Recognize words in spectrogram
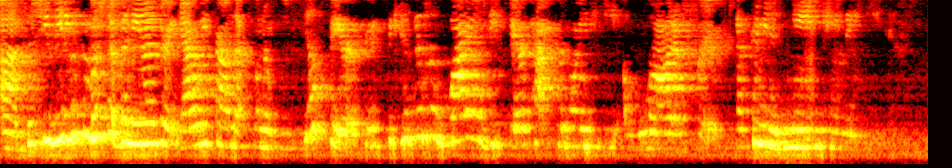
Um, so she's eating some mushed up bananas right now. We found that's one of Lucille's favorite fruits because in the wild, these bear cats are going to eat a lot of fruit. That's going to be the main thing they eat is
